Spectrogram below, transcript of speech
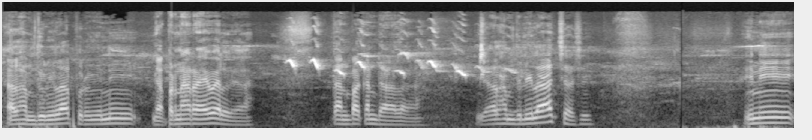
Alhamdulillah burung ini nggak pernah rewel ya tanpa kendala. Ya Alhamdulillah aja sih. Ini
